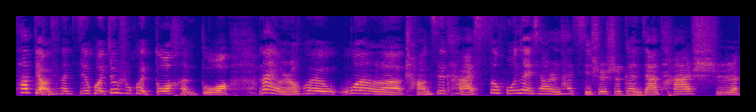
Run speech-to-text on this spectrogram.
他表现的机会就是会多很多。那有人会问了，长期看来，似乎内向人他其实是更加踏实，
